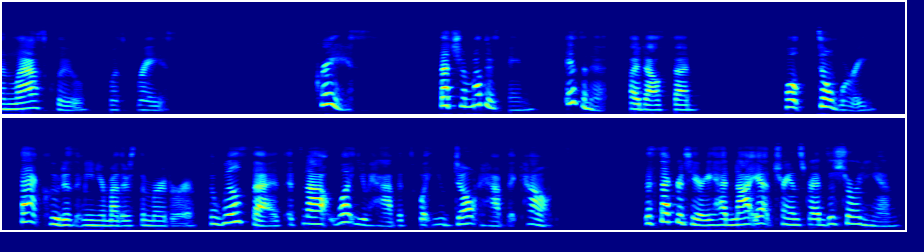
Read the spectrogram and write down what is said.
and last clue was Grace. Grace! That's your mother's name, isn't it? Sydelle said. Well, don't worry. That clue doesn't mean your mother's the murderer. The will says it's not what you have, it's what you don't have that counts. The secretary had not yet transcribed the shorthand,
